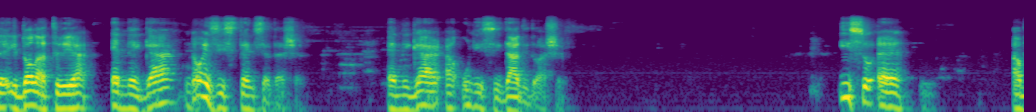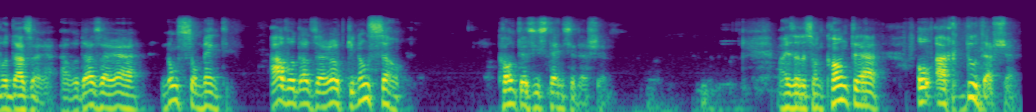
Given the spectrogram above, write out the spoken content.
de idolatria é negar não a existência da Hashem, é negar a unicidade do Hashem. Isso é Avodazara. Avodazara não somente Avodazarot que não são contra a existência da Hashem, mas elas são contra o Ardu da Hashem.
